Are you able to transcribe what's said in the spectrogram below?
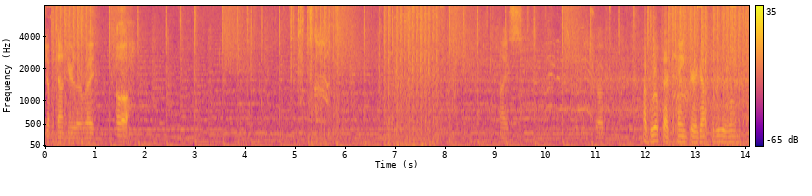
jumping down here though, right? Oh. Nice. I blew up that tanker, I got three of them.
